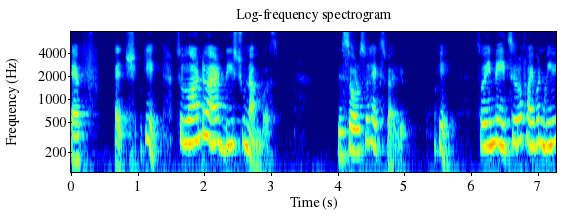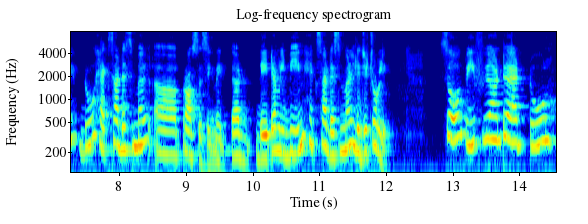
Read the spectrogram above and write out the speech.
FH. Okay. So we want to add these two numbers. This is also hex value. Okay. So in 8051 we do hexadecimal uh, processing. The data will be in hexadecimal digit only. So if we want to add two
